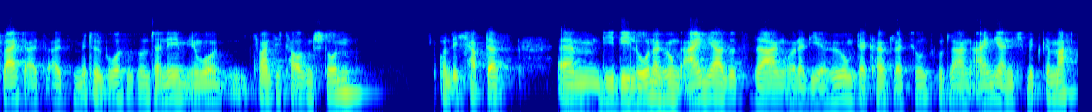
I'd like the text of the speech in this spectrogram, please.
vielleicht als, als mittelgroßes Unternehmen irgendwo 20.000 Stunden und ich habe das ähm, die, die Lohnerhöhung ein Jahr sozusagen oder die Erhöhung der Kalkulationsgrundlagen ein Jahr nicht mitgemacht,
